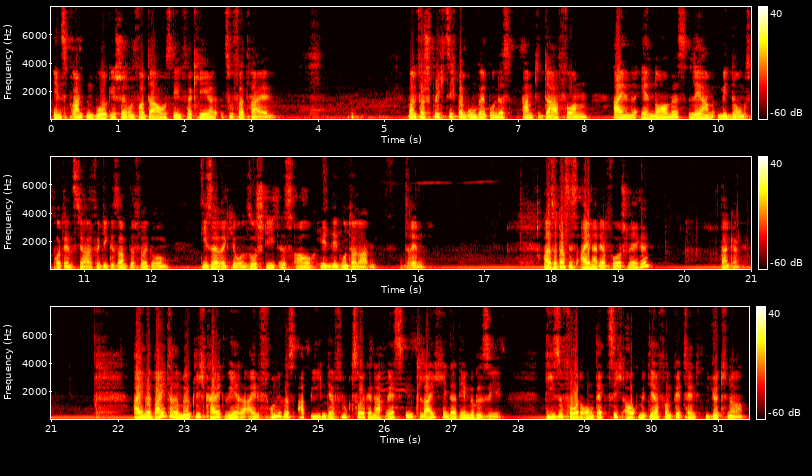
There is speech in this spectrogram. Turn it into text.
ins Brandenburgische und von da aus den Verkehr zu verteilen. Man verspricht sich beim Umweltbundesamt davon ein enormes Lärmminderungspotenzial für die Gesamtbevölkerung dieser Region. So steht es auch in den Unterlagen drin. Also das ist einer der Vorschläge. Danke. Eine weitere Möglichkeit wäre ein früheres Abbiegen der Flugzeuge nach Westen gleich hinter dem Müggelsee. Diese Forderung deckt sich auch mit der von Petent Jüttner.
